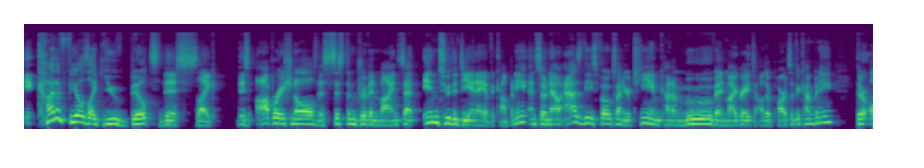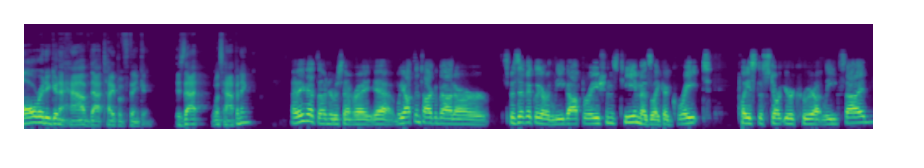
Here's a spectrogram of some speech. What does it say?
it kind of feels like you've built this like this operational this system driven mindset into the dna of the company. And so now as these folks on your team kind of move and migrate to other parts of the company they're already going to have that type of thinking. Is that what's happening? I think that's 100% right. Yeah. We often talk about our specifically our league operations team as like a great place to start your career at LeagueSide.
